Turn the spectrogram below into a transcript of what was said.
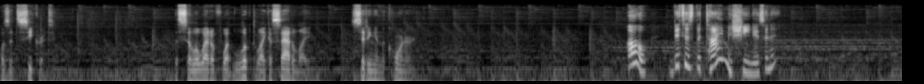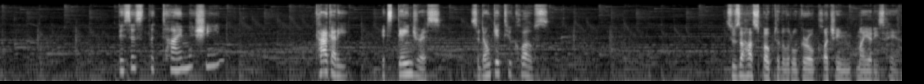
was its secret. The silhouette of what looked like a satellite sitting in the corner. Oh, this is the time machine, isn't it? This is the time machine? Kagari, it's dangerous, so don't get too close. Suzuha spoke to the little girl clutching Mayuri's hand.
